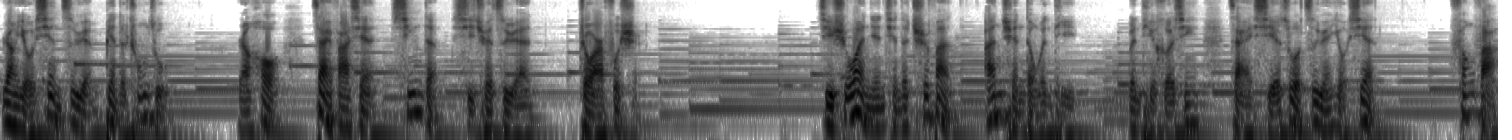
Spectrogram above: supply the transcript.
让有限资源变得充足。然后再发现新的稀缺资源，周而复始。几十万年前的吃饭、安全等问题，问题核心在协作资源有限，方法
